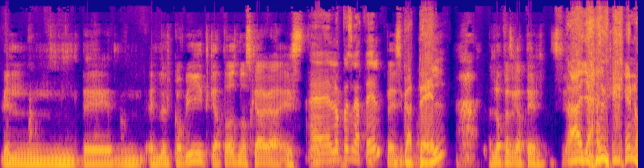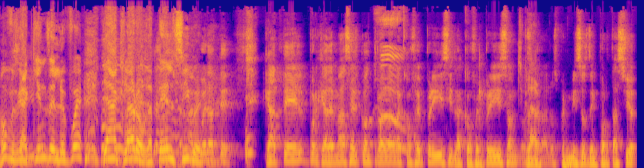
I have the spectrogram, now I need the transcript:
El del, el del COVID que a todos nos caga. Este, eh, López Gatel. Gatel. López Gatel. Ah, ya dije, no, pues a quién se le fue. Ya, claro, Gatel, sí, güey. Acuérdate, Gatel, porque además él controla la COFEPRIS y la COFEPRIS son los da los permisos de importación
